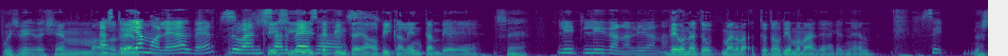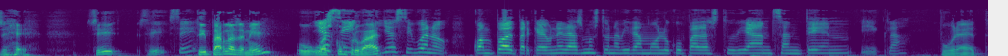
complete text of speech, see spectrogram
Pues bé, deixem el Estudia Albert. molt, eh, Albert? Provant Sí, cerveses. sí, té pinta. El vi calent també... Sí. Li, li dona, li dona. Deu anar tot, tot el dia mamat, eh, aquest nen. Sí. No sé... Sí? Sí? Sí. Tu hi parles amb ell? Ho, ho jo has sí, comprovat? Jo sí, bueno, quan pot, perquè un Erasmus té una vida molt ocupada estudiant, s'entén, i clar. Pobret.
